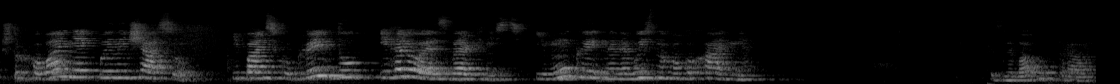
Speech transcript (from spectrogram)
штурхування й плини часу, і панську кривду, і героя зверхність, і муки ненависного кохання. Зневагу прав,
